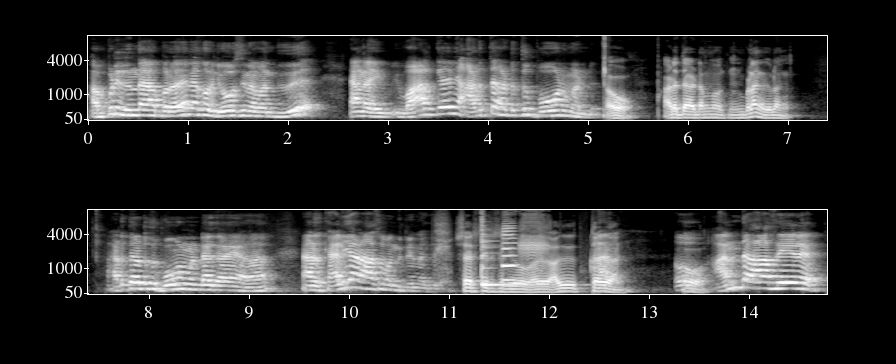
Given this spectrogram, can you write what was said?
அப்படி இருந்தா அப்புறம் எனக்கு ஒரு யோசனை வந்தது. நாங்கள் வாழ்க்கையில அடுத்த கட்டத்துக்கு போகணுமெண்டு ஓ அடுத்த இடம் விளங்கு விளங்கு. அடுத்த கட்டத்துக்கு போகணுமெண்டாக்காயா நான் கல்யாண ஆசை வந்துட்டு எனக்கு சரி சரி சரி. அது- ஓ அந்த ஆசையில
